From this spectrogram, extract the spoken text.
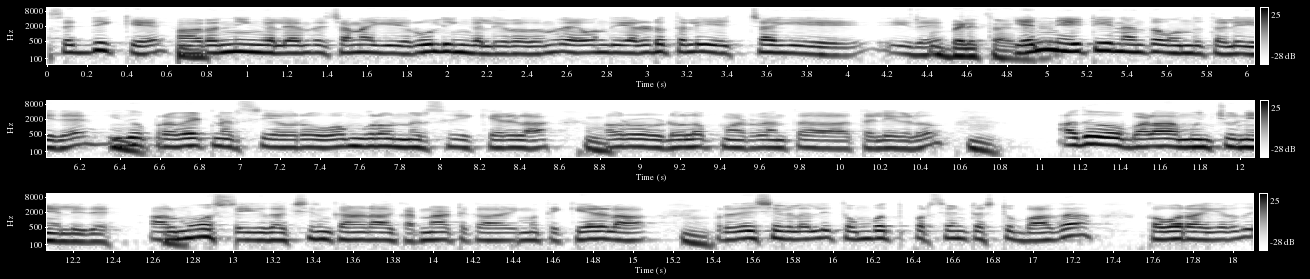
ಸದ್ಯಕ್ಕೆ ರನ್ನಿಂಗ್ ಅಲ್ಲಿ ಅಂದ್ರೆ ಚೆನ್ನಾಗಿ ರೂಲಿಂಗ್ ಅಲ್ಲಿ ಇರೋದಂದ್ರೆ ಒಂದು ಎರಡು ತಳಿ ಹೆಚ್ಚಾಗಿ ಇದೆ. ಎನ್ ಏಯ್ಟೀನ್ ಅಂತ ಒಂದು ತಳಿ ಇದೆ. ಇದು ಪ್ರೈವೇಟ್ ನರ್ಸರಿ ಅವರು ಹೋಮ್ ಗ್ರೋನ್ ನರ್ಸರಿ ಕೇರಳ ಅವರು ಡೆವಲಪ್ ಮಾಡಿರೋಂಥ ತಳಿಗಳು. ಅದು ಬಹಳ ಮುಂಚೂಣಿಯಲ್ಲಿದೆ. ಆಲ್ಮೋಸ್ಟ್ ಈಗ ದಕ್ಷಿಣ ಕನ್ನಡ ಕರ್ನಾಟಕ ಮತ್ತೆ ಕೇರಳ ಪ್ರದೇಶಗಳಲ್ಲಿ ತೊಂಬತ್ತು ಪರ್ಸೆಂಟ್ ಅಷ್ಟು ಭಾಗ ಕವರ್ ಆಗಿರೋದು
